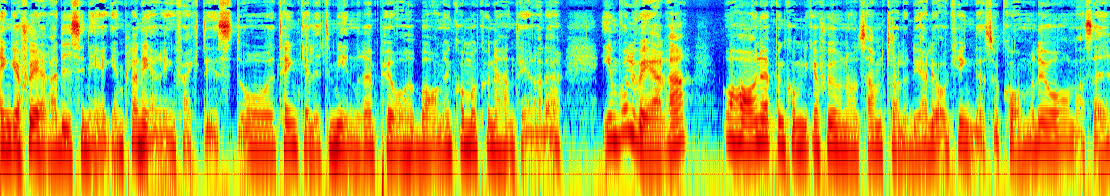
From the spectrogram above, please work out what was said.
engagerad i sin egen planering faktiskt och tänka lite mindre på hur barnen kommer kunna hantera det. Involvera och ha en öppen kommunikation och ett samtal och dialog kring det så kommer det att ordna sig.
